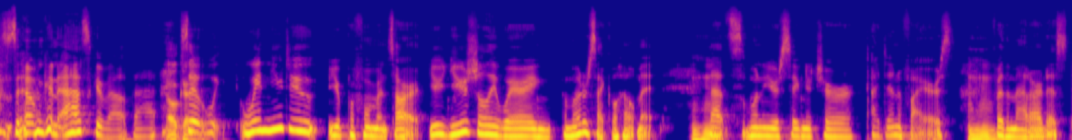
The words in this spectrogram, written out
so I'm going to ask about that. Okay. So w- when you do your performance art, you're usually wearing a motorcycle helmet. Mhm, That's one of your signature identifiers mhm. for the mad artist.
